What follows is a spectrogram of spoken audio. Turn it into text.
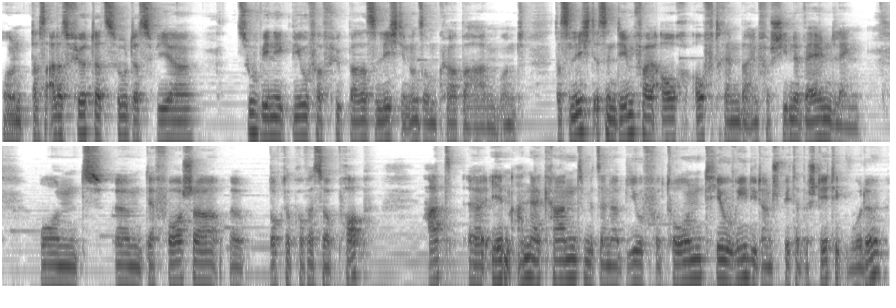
Und das alles führt dazu, dass wir zu wenig bioverfügbares Licht in unserem Körper haben. Und das Licht ist in dem Fall auch auftrennbar in verschiedene Wellenlängen. Und ähm, der Forscher äh, Dr. Professor Popp hat äh, eben anerkannt mit seiner Biophoton-Theorie, die dann später bestätigt wurde,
